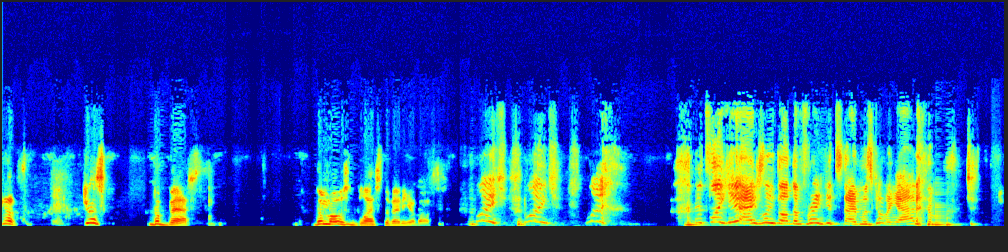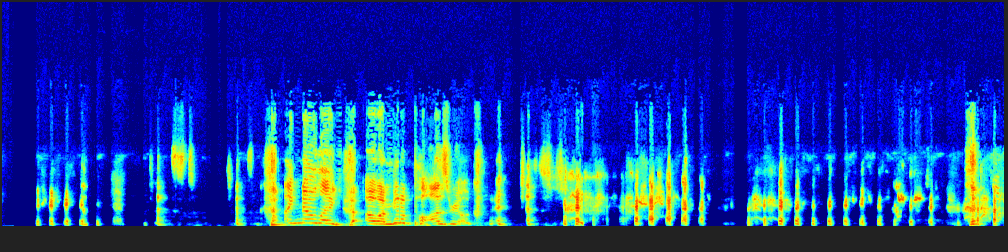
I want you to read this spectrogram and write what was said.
just just the best. The most blessed of any of us. like, like, like, it's like he actually thought the Frankenstein was coming at him. Just- just- just- like, no, like, oh, I'm gonna pause real quick. Just,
